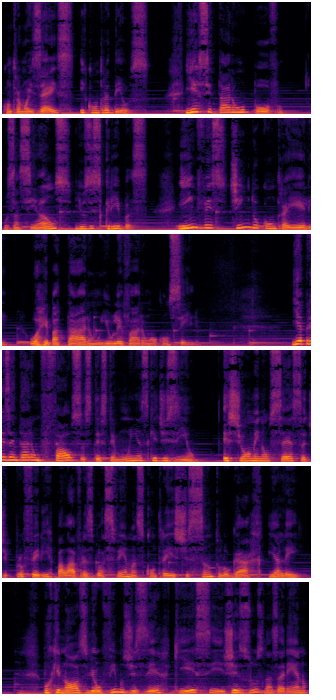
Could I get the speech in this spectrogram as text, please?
contra Moisés e contra Deus. E excitaram o povo, os anciãos e os escribas, e, investindo contra ele, o arrebataram e o levaram ao conselho. E apresentaram falsas testemunhas que diziam: Este homem não cessa de proferir palavras blasfemas contra este santo lugar e a lei. Porque nós lhe ouvimos dizer que esse Jesus Nazareno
